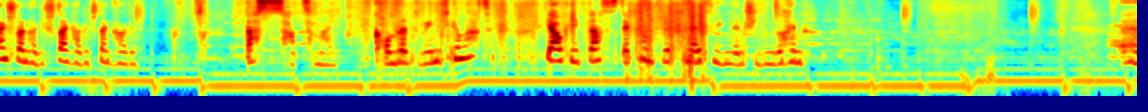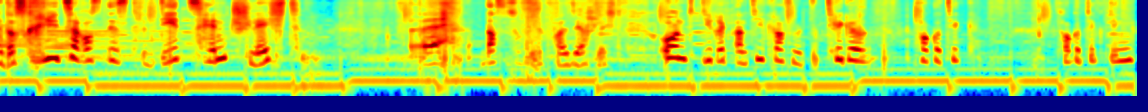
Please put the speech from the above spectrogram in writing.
ein Steinhagel, Steinhagel, Steinhagel. Das hat mal komplett wenig gemacht. Ja, okay, das, der Kampf wird schnell für ihn entschieden sein. Das Rizeros ist dezent schlecht. Äh, das ist auf jeden Fall sehr schlecht. Und direkt Antikraft mit Tickel, Tokotick, Tokotick-Ding.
